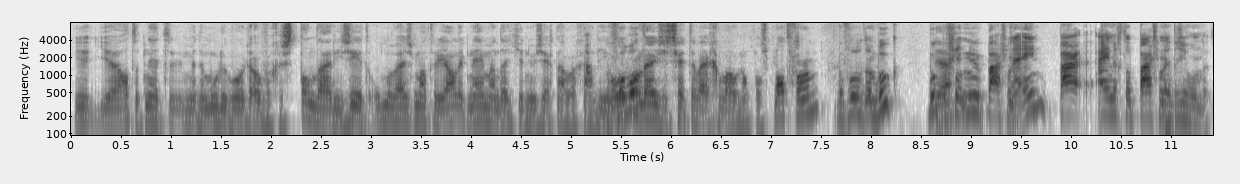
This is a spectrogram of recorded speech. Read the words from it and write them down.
je, je, had het net met een moeilijk woord over gestandaardiseerd onderwijsmateriaal. Ik neem aan dat je nu zegt, nou we gaan die hoorcolleges zetten wij gewoon op ons platform. Bijvoorbeeld een boek. Het boek ja? begint nu op pagina 1, pa eindigt op pagina 300.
